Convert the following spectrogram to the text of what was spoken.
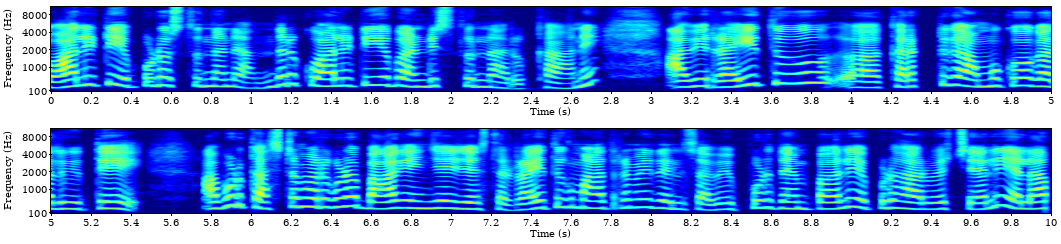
క్వాలిటీ ఎప్పుడు వస్తుందని అందరూ క్వాలిటీయే పండిస్తున్నారు. కానీ అవి రైతు కరెక్ట్గా అమ్ముకోగలిగితే అప్పుడు కస్టమర్ కూడా బాగా ఎంజాయ్ చేస్తాడు. రైతుకు మాత్రమే తెలుసు అవి ఎప్పుడు తెంపాలి ఎప్పుడు హార్వెస్ట్ చేయాలి ఎలా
